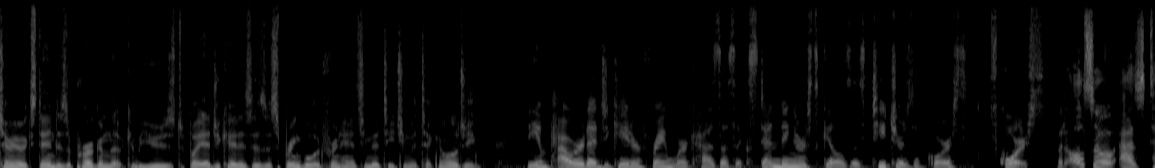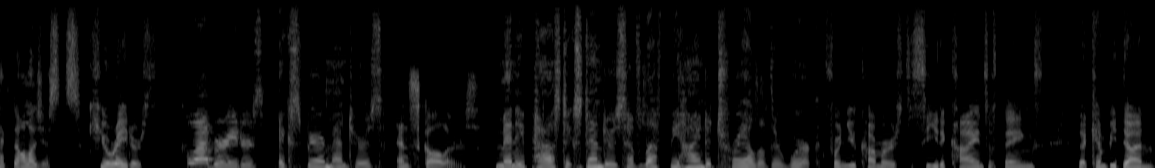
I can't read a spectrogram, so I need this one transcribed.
Ontario Extend is a program that can be used by educators as a springboard for enhancing their teaching with technology. The Empowered Educator Framework has us extending our skills as teachers, of course, Of course. but also as technologists. Curators collaborators, experimenters, and scholars. Many past extenders have left behind a trail of their work. for newcomers to see the kinds of things that can be done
